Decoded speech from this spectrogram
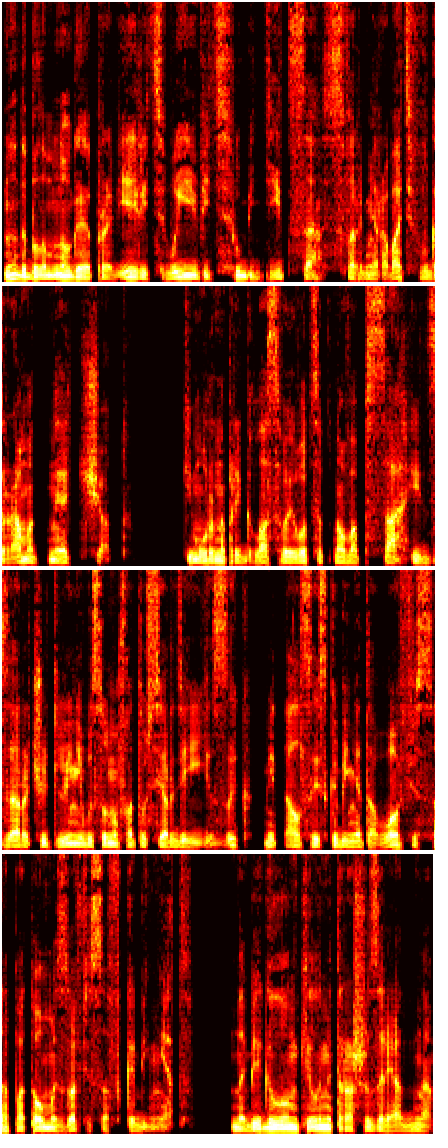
Надо было многое проверить, выявить, убедиться, сформировать в грамотный отчет. Кимура напрягла своего цепного пса, и Дзара, чуть ли не высунув от усердия язык, метался из кабинета в офис, а потом из офиса в кабинет. Набегал он километраж изрядно.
